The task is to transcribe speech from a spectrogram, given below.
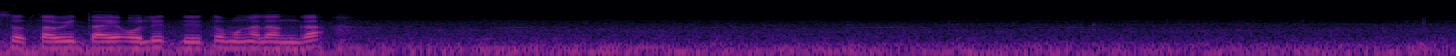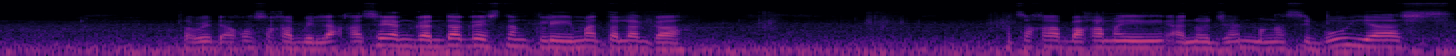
So tawid tayo ulit dito mga langga. Tawid ako sa kabila. Kasi ang ganda guys ng klima talaga. At saka baka may ano dyan mga sibuyas.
